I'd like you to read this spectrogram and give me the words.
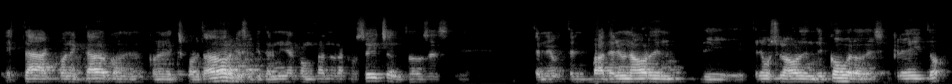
está conectado con, el exportador, que es el que termina comprando la cosecha, entonces eh, va a tener una orden de, tenemos una orden de cobro de ese crédito,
